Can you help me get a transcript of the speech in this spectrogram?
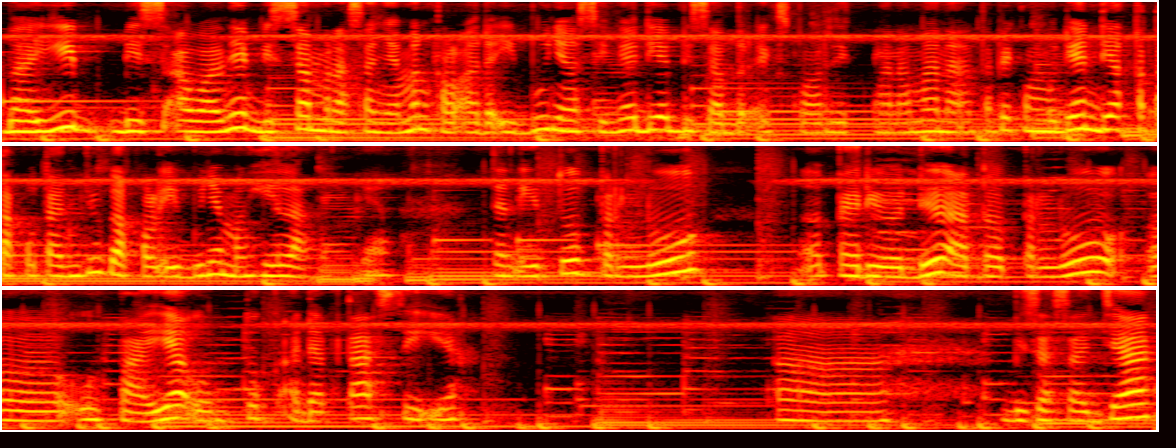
bayi bisa awalnya bisa merasa nyaman kalau ada ibunya sehingga dia bisa bereksplorasi ke mana-mana tapi kemudian dia ketakutan juga kalau ibunya menghilang ya. Dan itu perlu uh, periode atau perlu uh, upaya untuk adaptasi ya. Uh, bisa saja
